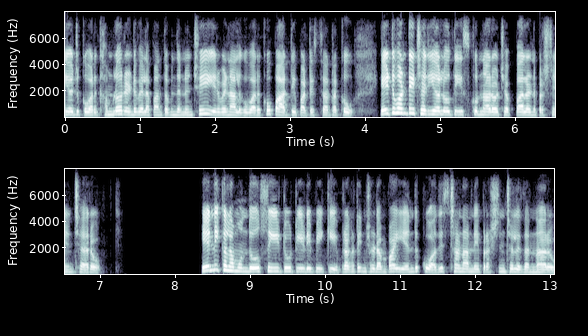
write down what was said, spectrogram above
నియోజకవర్గంలో రెండు వేల పంతొమ్మిది నుంచి ఇరవై నాలుగు వరకు పార్టీ పటిష్టతకు ఎటువంటి చర్యలు తీసుకున్నారో చెప్పాలని ప్రశ్నించారు. ఎన్నికల ముందు సీటు టీడీపీకి ప్రకటించడంపై ఎందుకు అధిష్టానాన్ని ప్రశ్నించలేదన్నారు.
